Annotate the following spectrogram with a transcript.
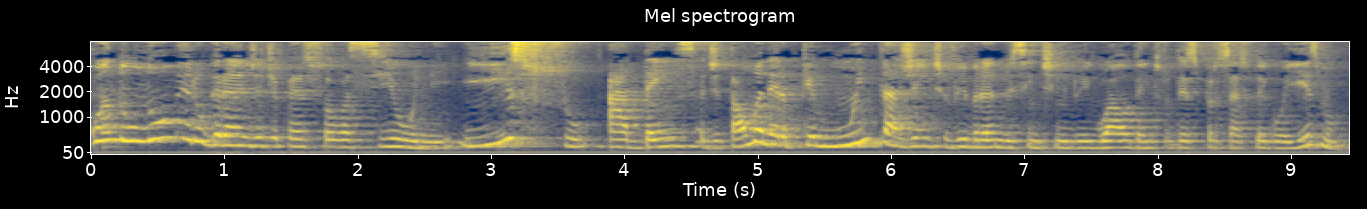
quando um número grande de pessoas se une e isso adensa de tal maneira, porque muita gente vibrando e sentindo igual dentro desse processo do egoísmo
